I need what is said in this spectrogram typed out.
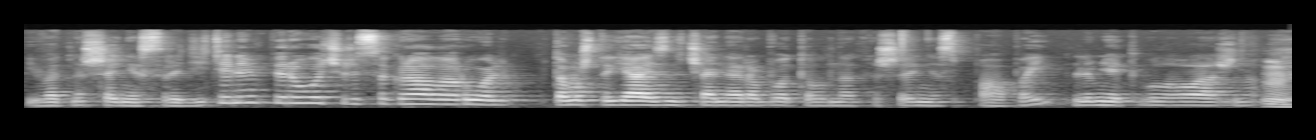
и в отношениях с родителями в первую очередь сыграла роль, потому что я изначально работала на отношения с папой, для меня это было важно. Угу.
